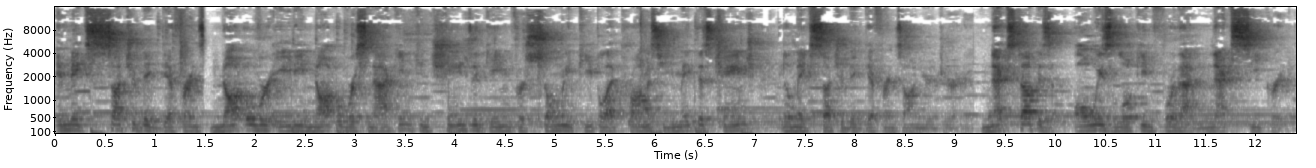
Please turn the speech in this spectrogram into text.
it makes such a big difference. Not overeating, not over snacking can change the game for so many people. I promise you, you make this change, it'll make such a big difference on your journey. Next up is always looking for that next secret.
